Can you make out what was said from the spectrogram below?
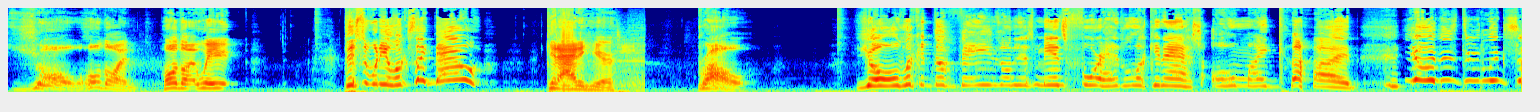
Yo, hold on. Hold on. Wait. This is what he looks like now? Get out of here. Bro. Yo, look at the veins on this man's forehead looking ass. Oh my god. Yo, this dude looks so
